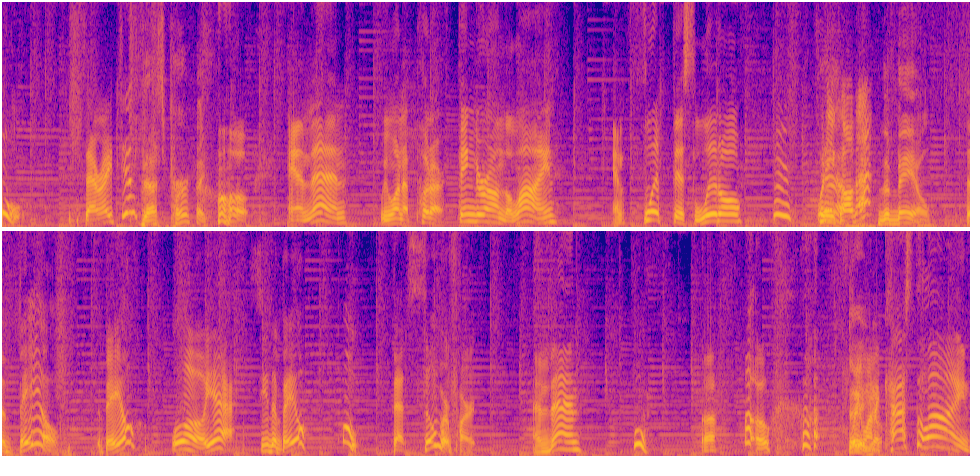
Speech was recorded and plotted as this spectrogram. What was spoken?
Ooh, is that right, Jim? That's perfect. Oh, and then we want to put our finger on the line and flip this little, hmm, what do you call that? The bail. The bail. The bail? Whoa, yeah. See the bail? Oh, that silver part. And then, whew, uh, uh-oh. There we want to go. cast the line.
